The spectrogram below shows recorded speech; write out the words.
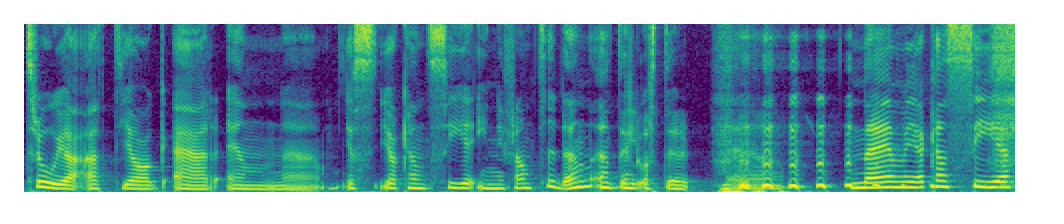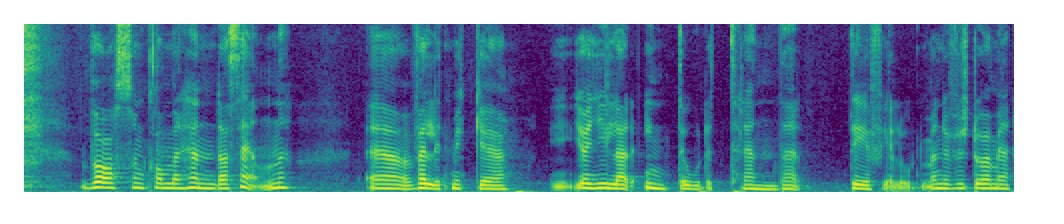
tror jag att jag är en... eh, Jag, jag kan se in i framtiden. Det låter... eh, nej, men jag kan se vad som kommer hända sen. Eh, väldigt mycket... Jag gillar inte ordet trender. Det är fel ord, men du förstår vad jag menar.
